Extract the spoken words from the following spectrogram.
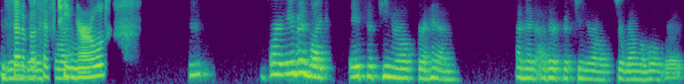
Instead of a 15 year old. Mm-hmm. Or even like a fifteen year old for him. And then other fifteen year olds to run the whole road,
